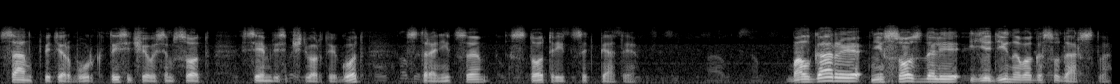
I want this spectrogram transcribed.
Санкт-Петербург, 1874 год, страница 135. Болгары не создали единого государства.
